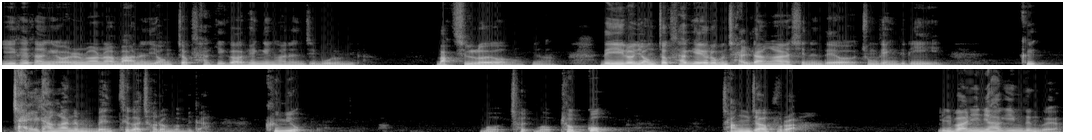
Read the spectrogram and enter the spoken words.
이 세상에 얼마나 많은 영적 사기가 횡행하는지 모릅니다. 막 질러요. 그냥. 근데 이런 영적 사기에 여러분 잘 당하시는데요. 중생들이 그 잘 당하는 멘트가 저런 겁니다. 금욕, 뭐, 절, 뭐 벽곡, 장자불화 일반인이 하기 힘든 거예요.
